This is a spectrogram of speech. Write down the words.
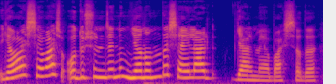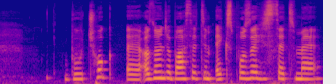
Yavaş yavaş o düşüncenin yanında şeyler gelmeye başladı. Bu çok e, az önce bahsettiğim ekspoze hissetme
